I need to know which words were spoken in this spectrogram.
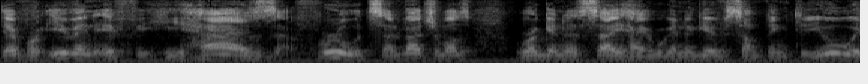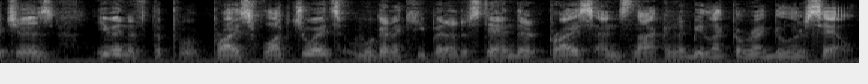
Therefore, even if he has fruits and vegetables, we're going to say, hey, we're going to give something to you, which is even if the price fluctuates, we're going to keep it at a standard price, and it's not going to be like a regular sale.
